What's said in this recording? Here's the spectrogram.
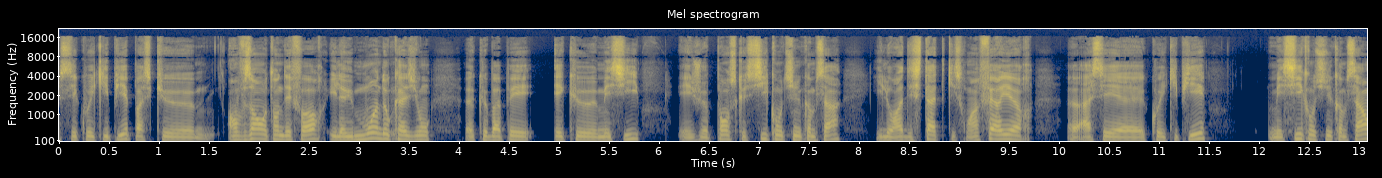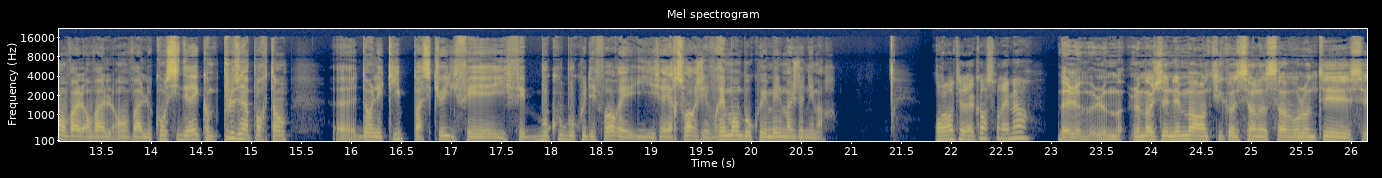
ses coéquipiers parce que en faisant autant d'efforts, il a eu moins d'occasions que Mbappé et que Messi. Et je pense que s'il continue comme ça, il aura des stats qui seront inférieures euh, à ses euh, coéquipiers. Mais s'il continue comme ça, on va, on va, on va le considérer comme plus important euh, dans l'équipe parce qu'il fait, il fait beaucoup, beaucoup d'efforts. Et hier soir, j'ai vraiment beaucoup aimé le match de Neymar. Roland, tu es d'accord sur Neymar? Ben, le, le- le match de Neymar en ce qui concerne sa volonté et ses,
